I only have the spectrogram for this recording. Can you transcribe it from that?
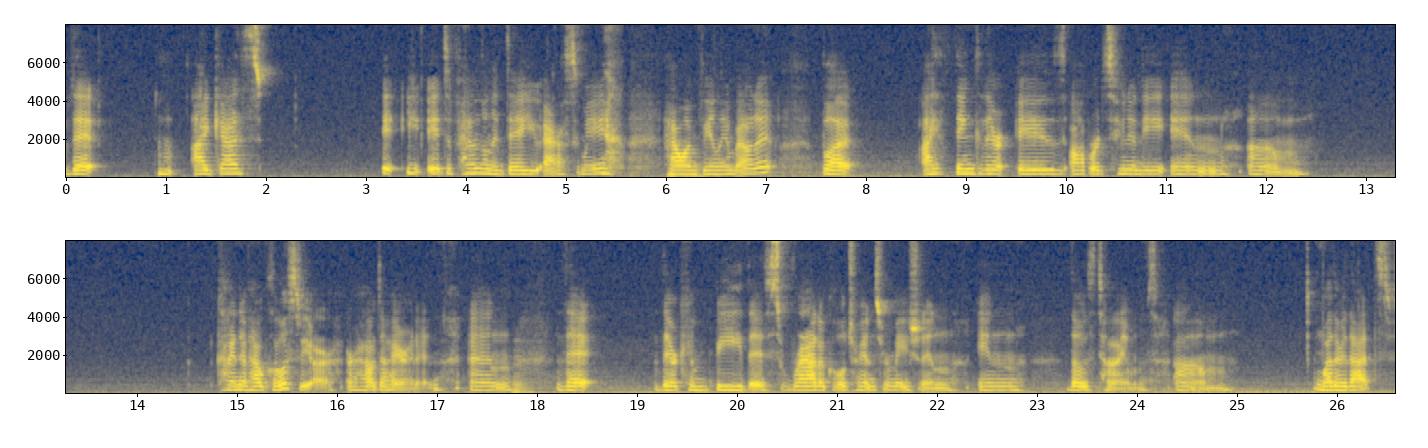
that I guess it, it depends on the day you ask me how I'm Mhm. feeling about it. But I think there is opportunity in um, kind of how close we are or how dire it is. And Hmm. that there can be this radical transformation in those times. Um, whether that's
